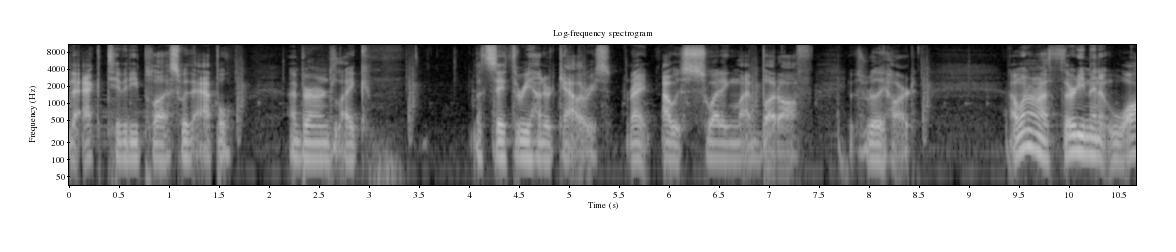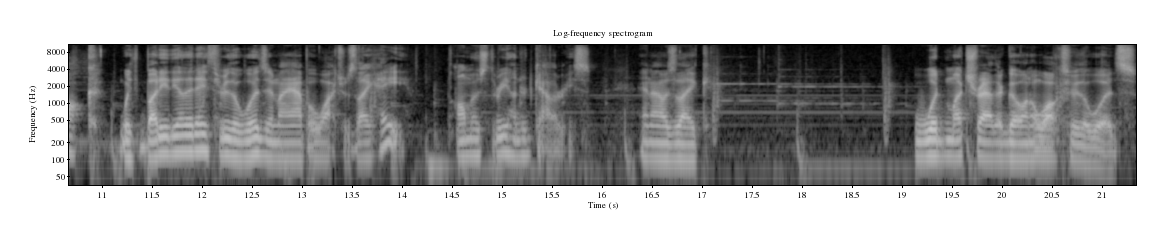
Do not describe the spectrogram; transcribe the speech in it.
the Activity Plus with Apple. I burned like, let's say 300 calories, right? I was sweating my butt off. It was really hard. I went on a 30 minute walk with Buddy the other day through the woods, and my Apple Watch was like, hey, almost 300 calories. And I was like, would much rather go on a walk through the woods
